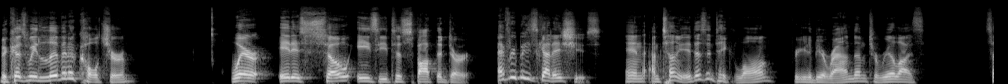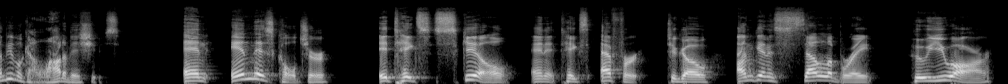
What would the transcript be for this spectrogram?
Because we live in a culture where it is so easy to spot the dirt. Everybody's got issues. And I'm telling you, it doesn't take long for you to be around them to realize some people got a lot of issues. And in this culture, it takes skill and it takes effort to go, I'm going to celebrate who you are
